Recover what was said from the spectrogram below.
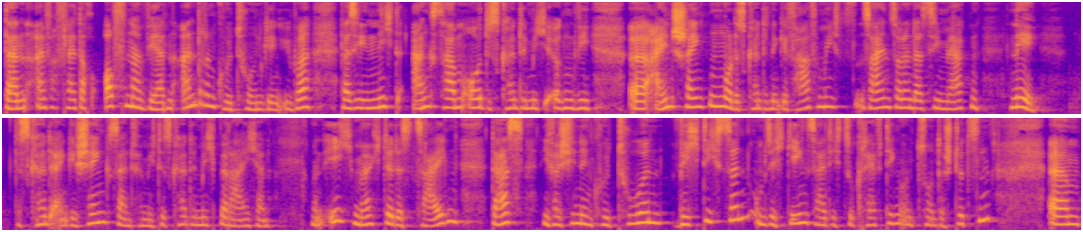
dann einfach vielleicht auch offener werden anderen Kulturen gegenüber, dass sie nicht Angst haben, oh, das könnte mich irgendwie äh, einschränken oder das könnte eine Gefahr für mich sein, sondern dass sie merken, nee, das könnte ein Geschenk sein für mich, das könnte mich bereichern. Und ich möchte das zeigen, dass die verschiedenen Kulturen wichtig sind, um sich gegenseitig zu kräftigen und zu unterstützen. Ähm,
